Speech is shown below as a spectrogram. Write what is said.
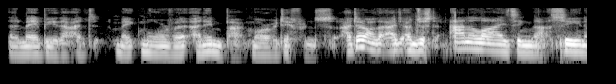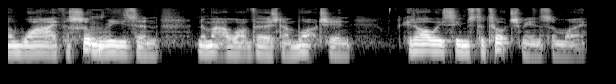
then maybe that'd make more of a, an impact, more of a difference. I don't know. I, I'm just analysing that scene and why, for some mm. reason, no matter what version I'm watching it always seems to touch me in some way.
